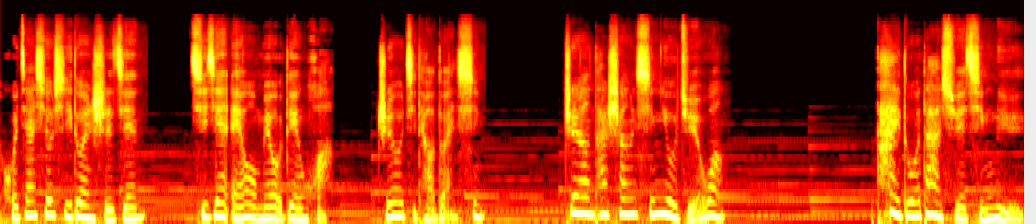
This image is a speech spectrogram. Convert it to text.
回家休息一段时间，期间 L 没有电话，只有几条短信，这让她伤心又绝望。太多大学情侣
